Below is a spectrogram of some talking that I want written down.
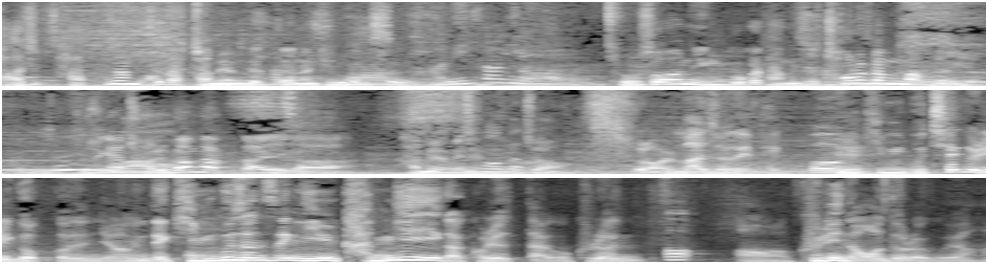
44%가 감염됐다는 기록이 있어요. 반 이상이요. 조선 인구가 당시 1,500만 명이었거든요. 그 중에 절반 가까이가 감염이 된 거죠. 저 얼마 전에 백범 예. 김구 책을 읽었거든요. 근데 김구 선생님이 감기가 걸렸다고 그런 어, 글이 나오더라고요.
